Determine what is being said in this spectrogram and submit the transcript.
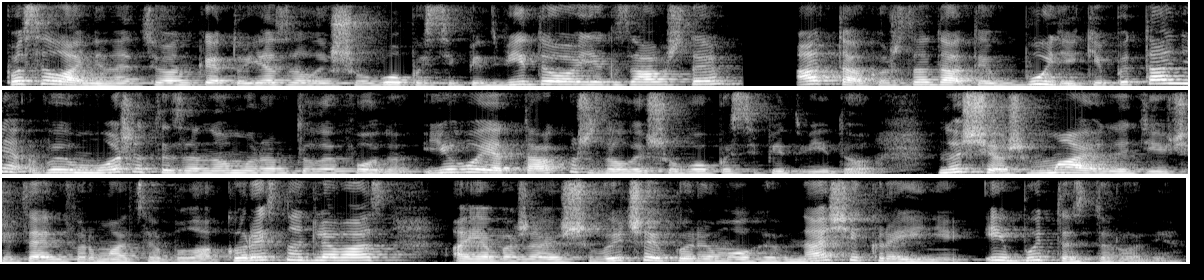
Посилання на цю анкету я залишу в описі під відео, як завжди. А також задати будь-які питання ви можете за номером телефону. Його я також залишу в описі під відео. Ну що ж, маю надію, що ця інформація була корисна для вас, а я бажаю швидшої перемоги в нашій країні і будьте здорові!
